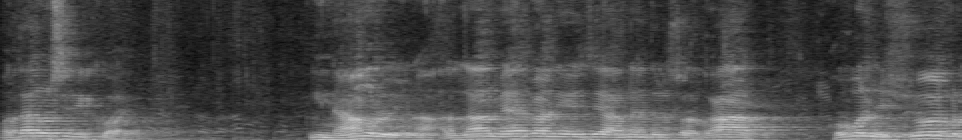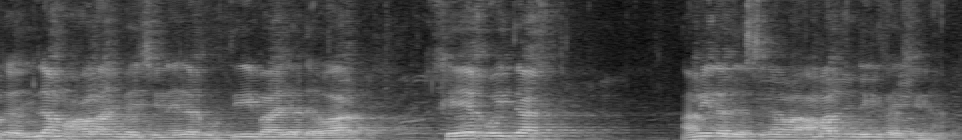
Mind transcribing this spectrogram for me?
ওতারও শিরিক কয়? কি নাম রইল না আল্লাহর মেহরবানি হয়েছে আপনাদের সরকার। খবর নিশ্চয় করতে ইলা মাহাল আমি পাইছি না এলা ভর্তি বা এলা দেওয়ার। সে কইতা আমি এটা দেখছি না আমার- আমার জিন্দগি পাইছি না।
